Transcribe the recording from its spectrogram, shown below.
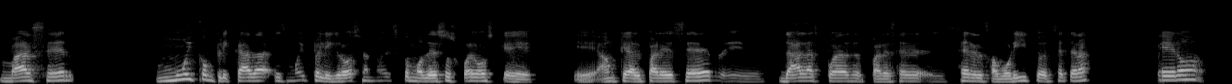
va a ser muy complicada, es muy peligrosa, ¿no? Es como de esos juegos que, eh, aunque al parecer eh, Dallas pueda parecer eh, ser el favorito, etcétera, pero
